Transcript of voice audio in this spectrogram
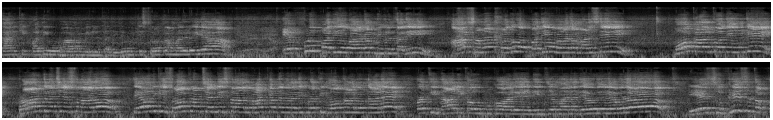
దానికి పది భాగం మిగులుతుంది. దేవునికి స్తోత్రం. హల్లెలూయా. ఎప్పుడు పది భాగం మిగులుతుంది? ఆ సమయం పదు పది భాగం మనిషి మోకాలతోని ఉంగి ప్రార్థన చేస్తున్నారు. దేవునికి స్తోత్రం చెల్లిస్తున్నారు. వాక్యం ఏమన్నది? ప్రతి మోకాలు ఉండాలి ప్రతి నాలిక ఒప్పుకోవాలి. నిజమైన దేవుడు ఎవరు? ఏసు క్రీస్తు తప్ప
